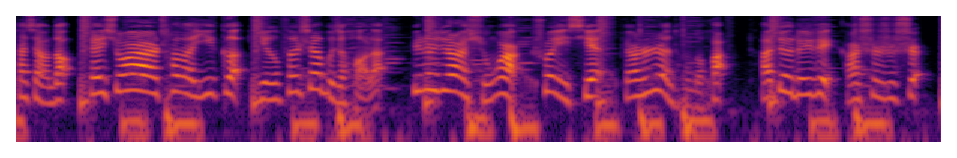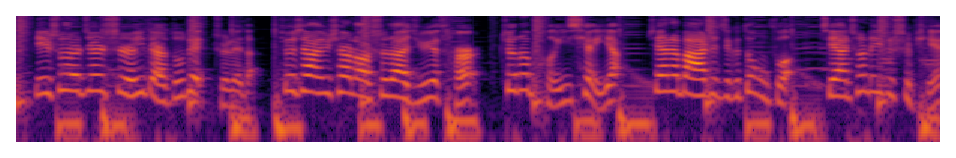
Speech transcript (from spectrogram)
他想到给熊二创造一个影分身不就好了？于是就让熊二说一些表示认同的话啊，对对对啊，是是是，你说的真是一点都对之类的，就像于谦老师的几句词儿就能捧一切一样。贱人把这几个动作剪成了一个视频，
